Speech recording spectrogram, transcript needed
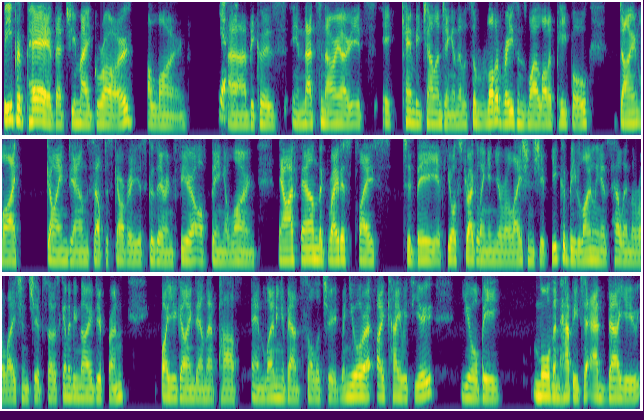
be prepared that you may grow alone. Yeah. Uh, because in that scenario, it's it can be challenging, and there's a lot of reasons why a lot of people don't like going down self-discovery is because they're in fear of being alone. Now, I found the greatest place to be if you're struggling in your relationship. You could be lonely as hell in the relationship, so it's going to be no different by you going down that path and learning about solitude. When you're okay with you, you'll be more than happy to add value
